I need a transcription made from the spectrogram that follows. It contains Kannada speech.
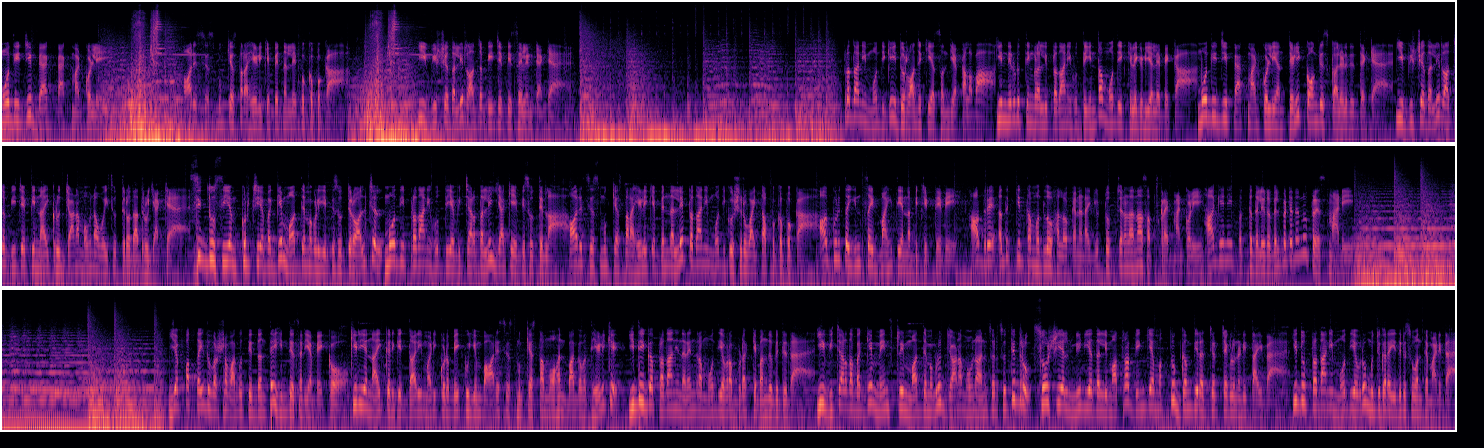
ಮೋದಿಜಿ ಬ್ಯಾಗ್ ಪ್ಯಾಕ್ ಮಾಡ್ಕೊಳ್ಳಿ. ಎಸ್ ಮುಖ್ಯಸ್ಥರ ಹೇಳಿಕೆ ಬೆನ್ನಲ್ಲೇ ಪುಕ್ಕ ಪುಕ್ಕ. ಈ ವಿಷಯದಲ್ಲಿ ರಾಜ್ಯ ಬಿಜೆಪಿ ಸೈಲೆಂಟ್ ಯಾಕೆ? ಪ್ರಧಾನಿ ಮೋದಿಗೆ ಇದು ರಾಜಕೀಯ ಸಂಧಿಯ ಕಾಲವಾ. ಇನ್ನೆರಡು ತಿಂಗಳಲ್ಲಿ ಪ್ರಧಾನಿ ಹುದ್ದೆಯಿಂದ ಮೋದಿ ಕೆಳಗಿಳಿಯಲೇಬೇಕಾ? ಮೋದಿಜಿ ಪ್ಯಾಕ್ ಮಾಡ್ಕೊಳ್ಳಿ ಅಂತೇಳಿ ಕಾಂಗ್ರೆಸ್ ಕಾಲೆಳೆದಿದ್ದಕ್ಕೆ. ಈ ವಿಷಯದಲ್ಲಿ ರಾಜ್ಯ ಬಿಜೆಪಿ ನಾಯಕರು ಜಾಣ ಮೌನ ವಹಿಸುತ್ತಿರೋದಾದ್ರೂ ಯಾಕೆ? ಸಿದ್ದು ಸಿಎಂ ಕುರ್ಚಿಯ ಬಗ್ಗೆ ಮಾಧ್ಯಮಗಳು ಎಬ್ಬಿಸುತ್ತಿರೋ ಅಲ್ಚಲ್ ಮೋದಿ ಪ್ರಧಾನಿ ಹುದ್ದೆಯ ವಿಚಾರದಲ್ಲಿ ಯಾಕೆ ಎಬ್ಬಿಸುತ್ತಿಲ್ಲ? ಆರ್ಎಸ್ಎಸ್ ಮುಖ್ಯಸ್ಥರ ಹೇಳಿಕೆ ಬೆನ್ನಲ್ಲೇ ಪ್ರಧಾನಿ ಮೋದಿಗೂ ಶುರುವಾಯ್ತಾ ಪುಕ್ಕ ಪುಕ್ಕ ಆ ಕುರಿತ ಇನ್ಸೈಡ್ ಮಾಹಿತಿಯನ್ನ ಬಿಚ್ಚಿಡ್ತೇವೆ. ಆದ್ರೆ ಅದಕ್ಕಿಂತ ಮೊದಲು ಹಲೋ ಕನ್ನಡ ಯೂಟ್ಯೂಬ್ ಚಾನಲ್ ಅನ್ನ ಸಬ್ಸ್ಕ್ರೈಬ್ ಮಾಡ್ಕೊಳ್ಳಿ. ಹಾಗೇನೇ ಪಕ್ಕದಲ್ಲಿರೋ ಬೆಲ್ ಬಟನ್ ಅನ್ನು ಪ್ರೆಸ್ ಮಾಡಿ. ಎಪ್ಪತ್ತೈದು ವರ್ಷವಾಗುತ್ತಿದ್ದಂತೆ ಹಿಂದೆ ಸರಿಯಬೇಕು. ಕಿರಿಯ ನಾಯಕರಿಗೆ ದಾರಿ ಮಾಡಿಕೊಡಬೇಕು ಎಂಬ ಆರ್ಎಸ್ಎಸ್ ಮುಖ್ಯಸ್ಥ ಮೋಹನ್ ಭಾಗವತ್ ಹೇಳಿಕೆ ಇದೀಗ ಪ್ರಧಾನಿ ನರೇಂದ್ರ ಮೋದಿ ಅವರ ಬುಡಕ್ಕೆ ಬಂದು ಬಿದ್ದಿದೆ. ಈ ವಿಚಾರದ ಬಗ್ಗೆ ಮೇನ್ ಸ್ಟ್ರೀಮ್ ಮಾಧ್ಯಮಗಳು ಜಾಣ ಮೌನ ಅನುಸರಿಸುತ್ತಿದ್ರು. ಸೋಷಿಯಲ್ ಮೀಡಿಯಾದಲ್ಲಿ ಮಾತ್ರ ವ್ಯಂಗ್ಯ ಮತ್ತು ಗಂಭೀರ ಚರ್ಚೆಗಳು ನಡೀತಾ ಇವೆ. ಇದು ಪ್ರಧಾನಿ ಮೋದಿ ಅವರು ಮುಜುಗರ ಎದುರಿಸುವಂತೆ ಮಾಡಿದೆ.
